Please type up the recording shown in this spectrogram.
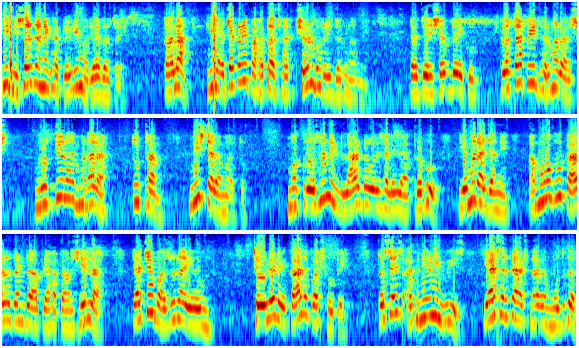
ही निसर्गाने घातलेली मर्यादाच आहे. काला मी याच्याकडे पाहताच हा क्षणभरही जगणार नाही. त्याचे हे शब्द ऐकून प्रतापी धर्मराज मृत्यूला म्हणाला तू थांब मीच त्याला मारतो. मग क्रोधाने लाल डोळे झालेल्या प्रभू यमराजाने अमोघ कालदंड आपल्या हातावर झेलला. त्याच्या बाजूला येऊन ठेवलेले कालपाश होते. तसेच अग्नी आणि वीज यासारखा असणारा मुदगर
